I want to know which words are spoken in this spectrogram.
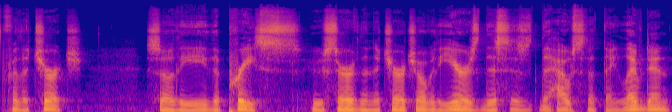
for the church. So the the priests who served in the church over the years, this is the house that they lived in.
